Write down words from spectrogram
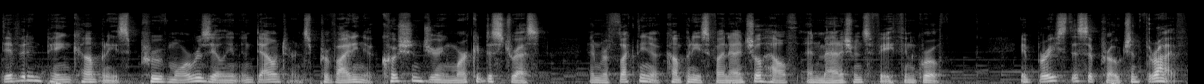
Dividend paying companies prove more resilient in downturns, providing a cushion during market distress and reflecting a company's financial health and management's faith in growth. Embrace this approach and thrive.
